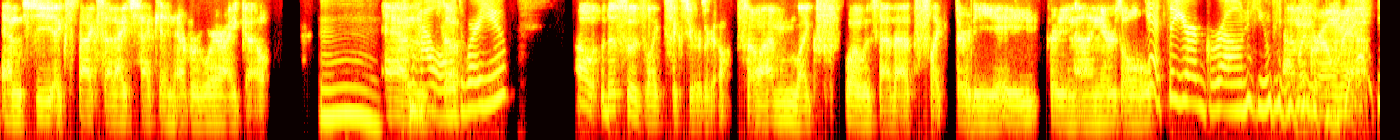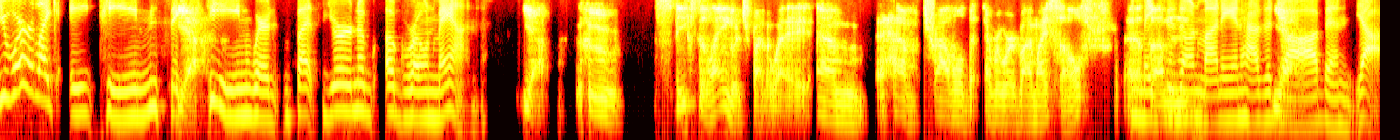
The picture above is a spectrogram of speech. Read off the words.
And she expects that I check in everywhere I go. Mm. And, and, how so, old were you? Oh, this was like six years ago. So I'm like, what was that? That's like 38, 39 years old. Yeah. So you're a grown human I'm being. a grown man. You were like 18, 16, yeah. where, but you're a grown man. Yeah. Who speaks the language, by the way, and have traveled everywhere by myself. makes um, his own money and has a yeah. job. And yeah.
